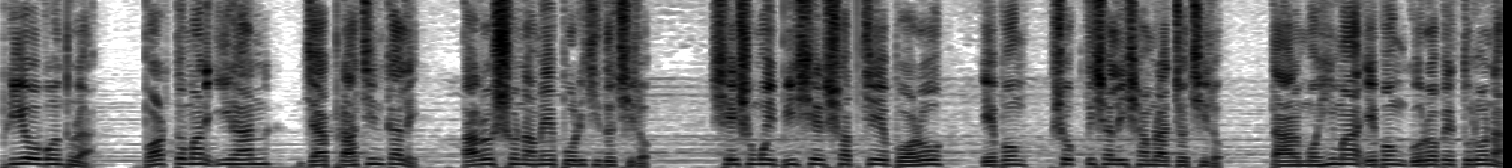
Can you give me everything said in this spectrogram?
প্রিয় বন্ধুরা, বর্তমান ইরান যা প্রাচীনকালে পারস্য নামে পরিচিত ছিল, সে সময় বিশ্বের সবচেয়ে বড় এবং শক্তিশালী সাম্রাজ্য ছিল। তার মহিমা এবং গৌরবের তুলনা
